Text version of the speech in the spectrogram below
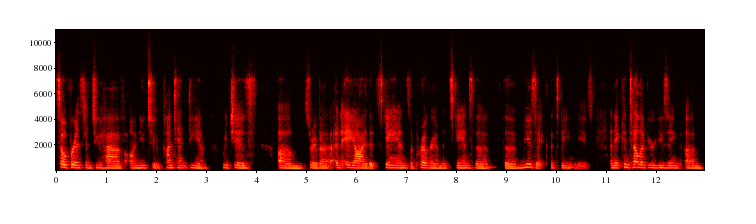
So for instance, you have on YouTube Content DM, which is um, sort of a, an AI that scans a program that scans the, the music that's being used. And it can tell if you're using um,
